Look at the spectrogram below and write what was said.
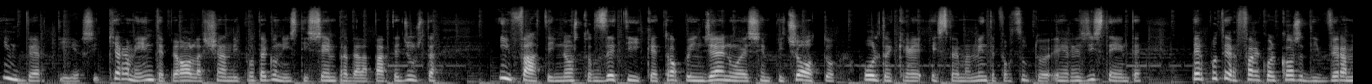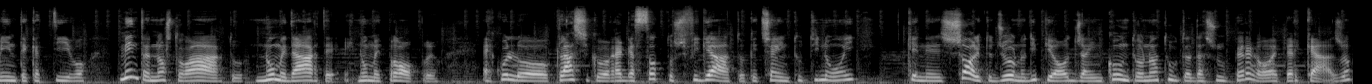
invertirsi, chiaramente però lasciando i protagonisti sempre dalla parte giusta. Infatti il nostro ZT che è troppo ingenuo e sempliciotto, oltre che estremamente forzuto e resistente, per poter fare qualcosa di veramente cattivo, mentre il nostro Arthur, nome d'arte e nome proprio, è quello classico ragazzotto sfigato che c'è in tutti noi, che nel solito giorno di pioggia incontra una tuta da supereroe per caso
